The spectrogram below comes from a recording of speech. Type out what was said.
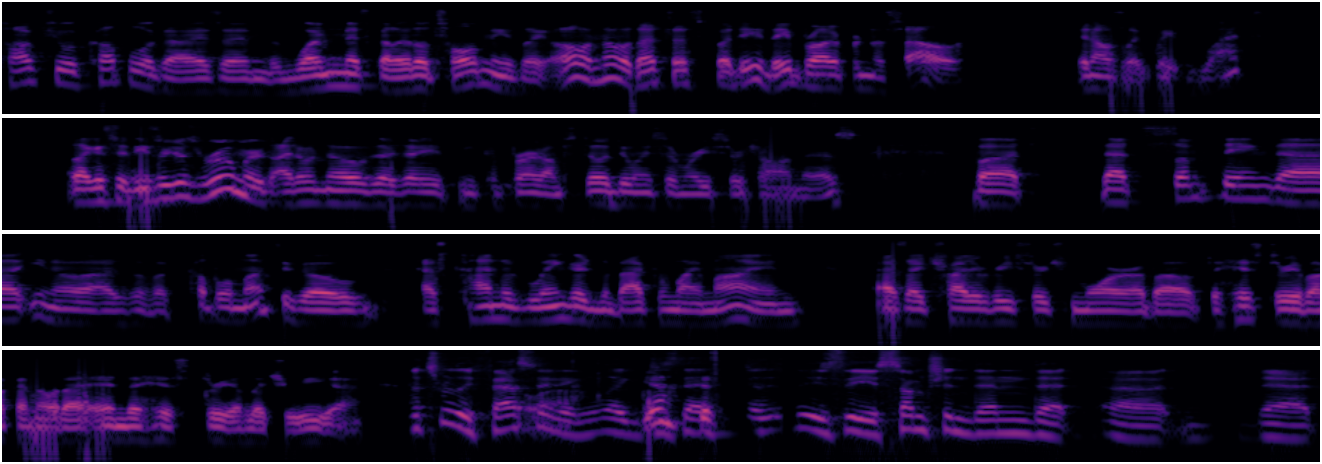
talked to a couple of guys, and one mezcalero told me, he's like, oh no, that's Espadin. They brought it from the south. And I was like, wait, what? Like I said, these are just rumors. I don't know if there's anything confirmed. I'm still doing some research on this. But that's something that, you know, as of a couple of months ago, has kind of lingered in the back of my mind as I try to research more about the history of Bacanora and the history of Lechuguilla. That's really fascinating. So, uh, like, yeah. is that is the assumption then that uh, that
